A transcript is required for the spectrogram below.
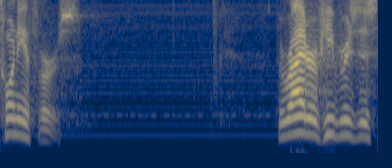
Twentieth verse. The writer of Hebrews is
